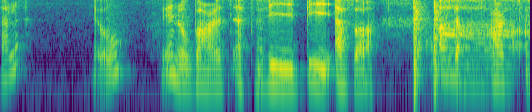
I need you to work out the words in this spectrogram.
Eller? Jo. Det är nog bara ett, VB, alltså... lite artsy.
